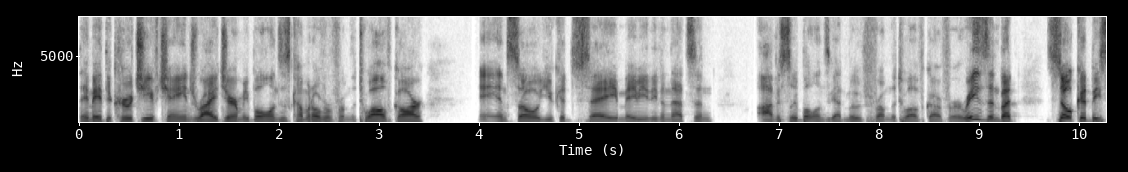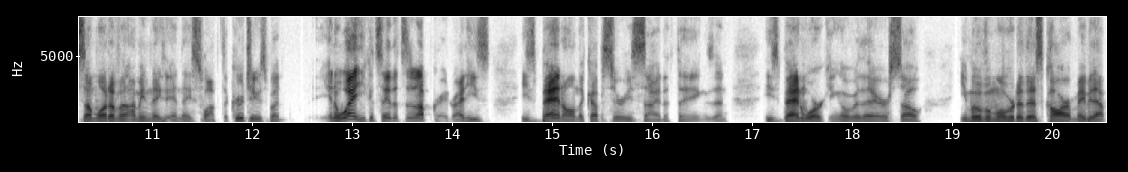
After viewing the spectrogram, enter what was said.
they made the crew chief change, right? Jeremy Bullins is coming over from the 12 car. And so you could say maybe even that's an, obviously Bullins got moved from the 12 car for a reason, but still could be somewhat of a, I mean, they, and they swapped the crew chiefs, but in a way you could say that's an upgrade, right? He's, he's been on the cup series side of things and he's been working over there. So you move him over to this car, maybe that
